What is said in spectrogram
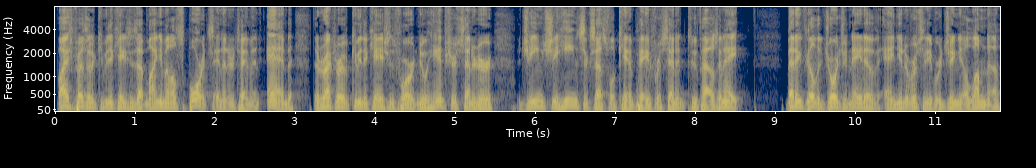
Vice President of Communications at Monumental Sports and Entertainment, and the Director of Communications for New Hampshire Senator Jeanne Shaheen's successful campaign for Senate 2008. Bedingfield, a Georgia native and University of Virginia alumna,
